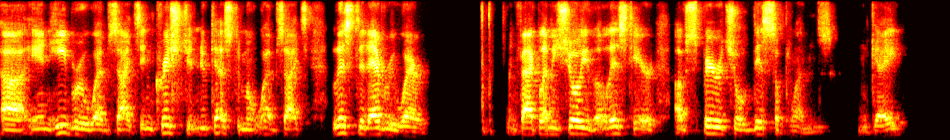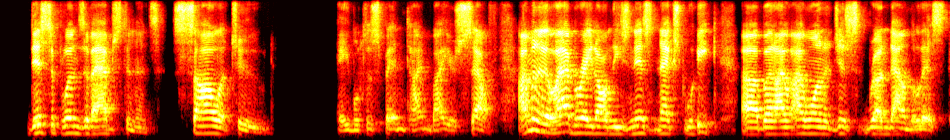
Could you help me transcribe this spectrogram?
uh, in Hebrew websites, in Christian New Testament websites, listed everywhere. In fact, let me show you the list here of spiritual disciplines. Okay. Disciplines of abstinence, solitude, able to spend time by yourself. I'm going to elaborate on these next week, uh, but I, I want to just run down the list.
